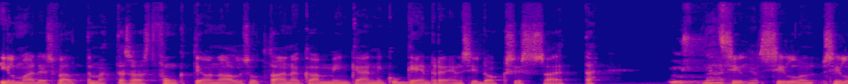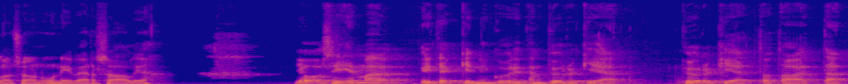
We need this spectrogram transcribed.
ilman edes välttämättä sellaista funktionaalisuutta ainakaan minkään niin kuin genreen sidoksissa, että Just näin, si- silloin, silloin se on universaalia. Joo, siihen mä itsekin niin yritän pyrkiä, pyrkiä tota, että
